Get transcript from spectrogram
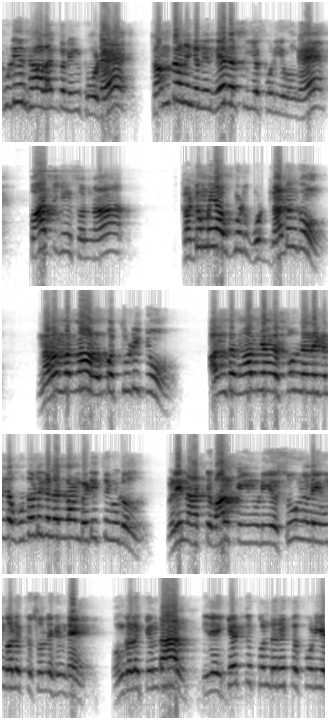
குளிர்காலங்களில் கூட கம்பெனிகளில் வேலை செய்யக்கூடியவங்க பாத்தீங்கன்னு சொன்னா கடுமையா உங்களுக்கு நடுங்கும். நரம்பெல்லாம் ரொம்ப துடிக்கும். அந்த மாதிரியான சூழ்நிலைகள்ல உதடுகள் எல்லாம் வெடித்து விடும். வெளிநாட்டு வாழ்க்கையினுடைய சூழ்நிலை உங்களுக்கு சொல்லுகின்றேன். உங்களுக்கு என்றால் இதை கேட்டுக்கொண்டிருக்கக்கூடிய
